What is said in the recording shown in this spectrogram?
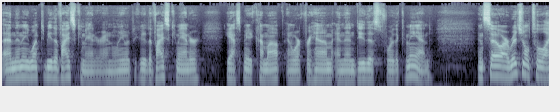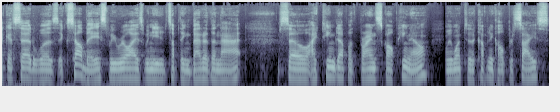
And then he went to be the vice commander. And when he went to be the vice commander, he asked me to come up and work for him and then do this for the command. And so our original tool, like I said, was Excel based. We realized we needed something better than that. So I teamed up with Brian Scalpino. We went to a company called Precise,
